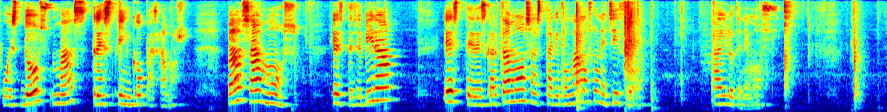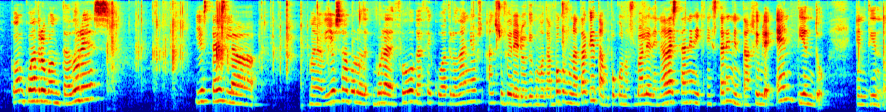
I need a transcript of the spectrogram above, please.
Pues 2 más 3, 5 pasamos pasamos. Este se pira, este descartamos hasta que pongamos un hechizo. Ahí lo tenemos. Con cuatro contadores. Y esta es la maravillosa bola de fuego que hace cuatro daños al superhéroe, que como tampoco es un ataque, tampoco nos vale de nada estar en, estar en intangible. Entiendo, entiendo.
